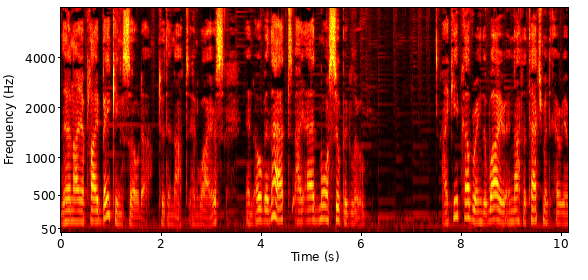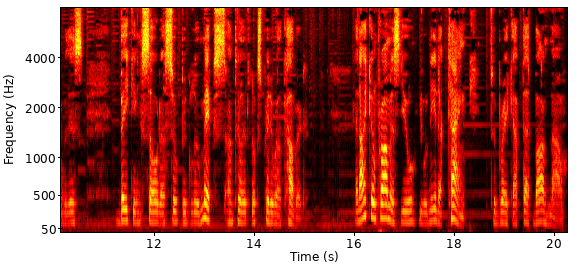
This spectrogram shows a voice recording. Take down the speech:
Then I apply baking soda to the nut and wires and over that I add more super glue. I keep covering the wire and nut attachment area with this baking soda super glue mix until it looks pretty well covered. And I can promise you, you will need a tank to break up that bond now.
